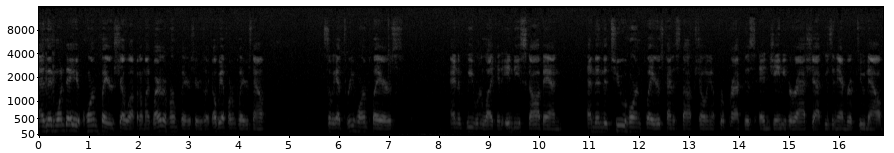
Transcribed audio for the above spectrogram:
And then one day, horn players show up, and I'm like, "Why are there horn players here?" He's like, "Oh, we have horn players now." So we had three horn players, and we were like an indie ska band. And then the two horn players kind of stopped showing up for practice, and Jamie Harashak, who's in Amber 2 now,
